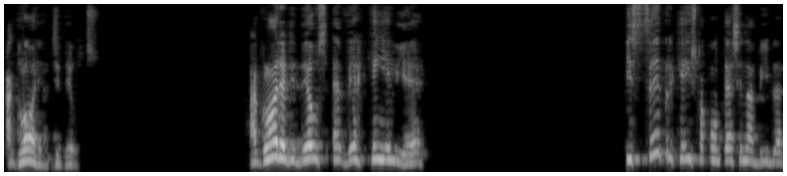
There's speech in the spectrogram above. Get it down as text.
A glória de Deus. A glória de Deus é ver quem Ele é. E sempre que isto acontece na Bíblia,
